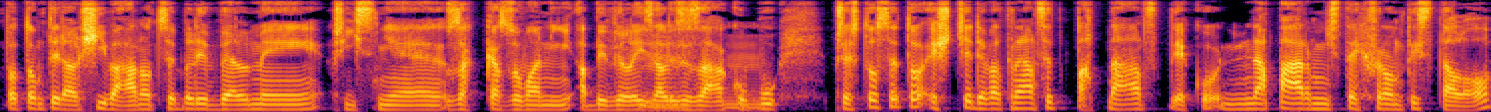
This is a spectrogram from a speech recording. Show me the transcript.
potom ty další Vánoce byly velmi přísně zakazovaný, aby vylejzali hmm. ze zákopů. Hmm. Přesto se to ještě 1915 jako na pár místech fronty stalo,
